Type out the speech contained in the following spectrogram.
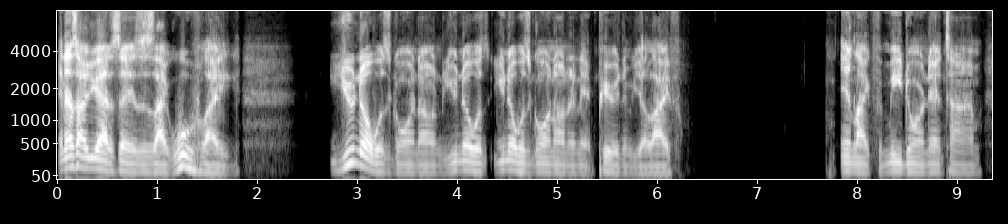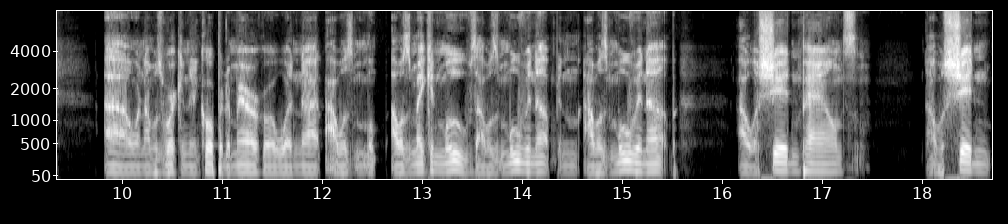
And that's all you gotta say is it's like whoo, like you know what's going on. You know what you know what's going on in that period of your life. And like for me during that time, uh, when I was working in corporate America or whatnot, I was I was making moves. I was moving up, and I was moving up. I was shedding pounds. I was shedding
